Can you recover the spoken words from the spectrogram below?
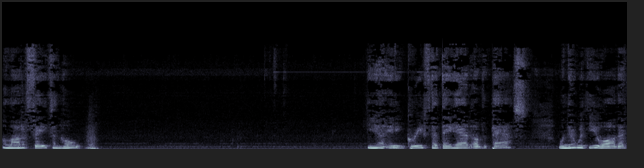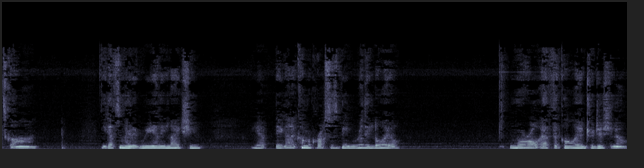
a lot of faith and hope. Yeah, any grief that they had of the past, when they're with you, all that's gone. You got somebody that really likes you. Yep, they're going to come across as being really loyal moral, ethical, and traditional.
